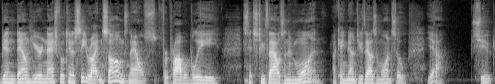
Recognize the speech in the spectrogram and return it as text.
been down here in Nashville, Tennessee, writing songs now for probably since 2001. I came down in 2001, so yeah, shoot,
